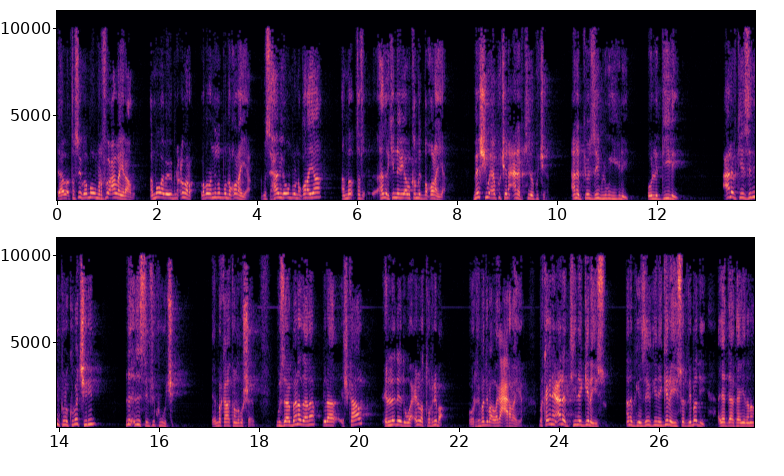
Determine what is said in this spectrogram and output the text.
tafsirku ama marfuuca la yidhaahdo ama waaba ibnu cumar labada mid unbuu noqonayaa ama saxaabiga unbuu noqonayaa ama hadalkii nebiga abuu ka mid noqonaya meeshii waxaa ku jira canabkiibaa ku jira. Canabkii oo zabiib lagu iibinay oo la diiday canabkiiyo zabiibkuna kuma jirin lixdii sinfi kumu jir. Ee halkan lagu sheego. Musaabanadana bilaa ishkaal ciladeedu waa cilatu riba oo ribadii baa laga cararaya marka inay canabkiina gelayso canabkiiyo zabiibkii inay gelayso ribadii ayaa daalka iyadana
